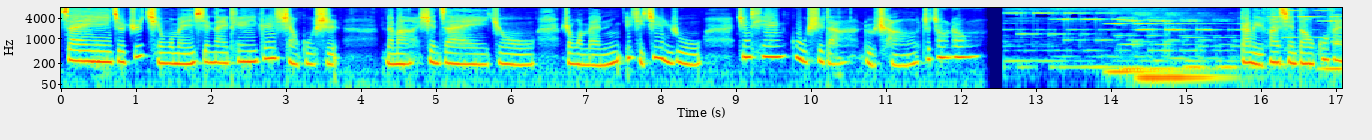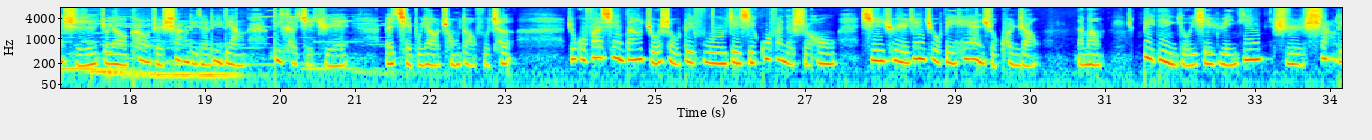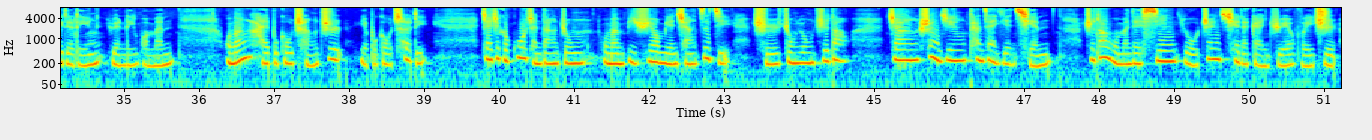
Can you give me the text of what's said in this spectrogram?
在这之前，我们先来听一个小故事。那么现在就让我们一起进入今天故事的旅程之中喽。当你发现到过犯时，就要靠着上帝的力量立刻解决。而且不要重蹈覆辙。如果发现当着手对付这些过犯的时候，心却仍旧被黑暗所困扰，那么必定有一些原因是上帝的灵远离我们，我们还不够诚挚，也不够彻底。在这个过程当中，我们必须要勉强自己持中庸之道。将圣经摊在眼前，直到我们的心有真切的感觉为止。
